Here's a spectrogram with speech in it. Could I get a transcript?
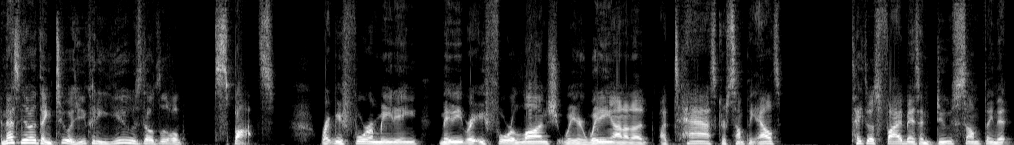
And that's the other thing too, is you can use those little spots right before a meeting, maybe right before lunch where you're waiting on a, a task or something else. Take those five minutes and do something that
